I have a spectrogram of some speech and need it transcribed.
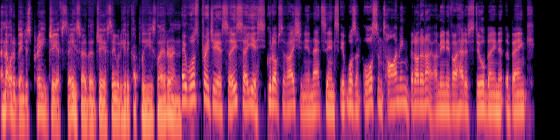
And that would have been just pre GFC. So the GFC would have hit a couple of years later. And it was pre GFC. So, yes, good observation in that sense. It wasn't awesome timing, but I don't know. I mean, if I had have still been at the bank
